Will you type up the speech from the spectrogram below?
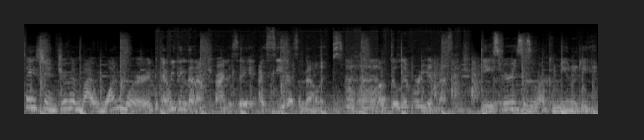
Nation driven by one word. Everything that I'm trying to say, I see it as a balance uh-huh. of delivery and message. The experiences of our community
